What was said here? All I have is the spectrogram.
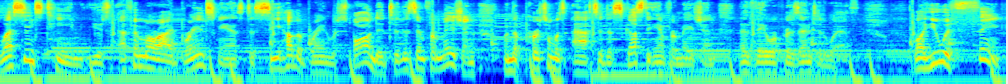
Westen's team used fMRI brain scans to see how the brain responded to this information when the person was asked to discuss the information that they were presented with. While you would think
